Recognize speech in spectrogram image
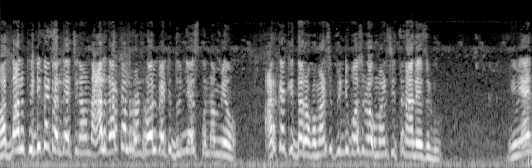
పద్నాలుగు పిండి కట్టలు తెచ్చినాం నాలుగు అరకలు రెండు రోజులు పెట్టి దున్నేసుకున్నాం మేము. అరకకి ఇద్దరు ఒక మనిషి పిండి పోసుడు ఒక మనిషి ఇత్తనాలేసుడు. మేమేం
